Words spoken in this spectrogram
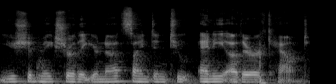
you should make sure that you're not signed into any other account.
